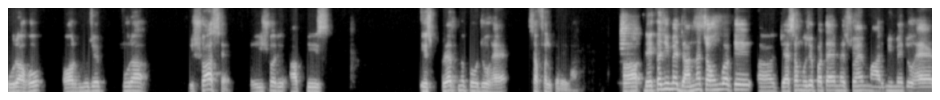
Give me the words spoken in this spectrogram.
पूरा हो और मुझे पूरा विश्वास है ईश्वर आपकी इस इस प्रयत्न को जो है सफल करेगा। रेखा जी मैं जानना चाहूँगा कि जैसा मुझे पता है मैं स्वयं आर्मी में जो है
